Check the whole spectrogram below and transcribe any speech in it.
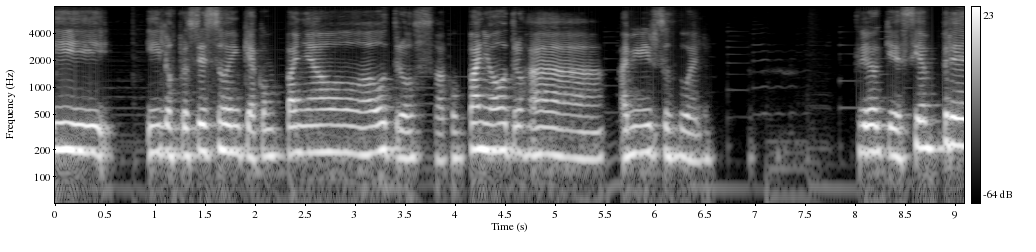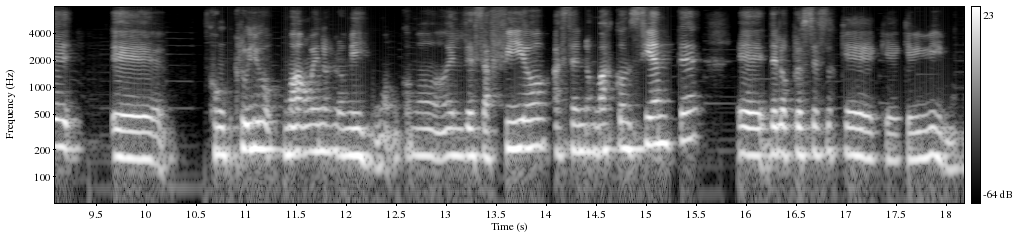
y, y los procesos en que acompaño a otros, acompaño a otros a, vivir sus duelos. Creo que siempre eh, concluyo más o menos lo mismo, como el desafío a hacernos más conscientes eh, de los procesos que, vivimos.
